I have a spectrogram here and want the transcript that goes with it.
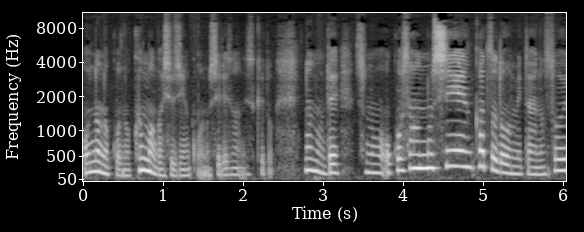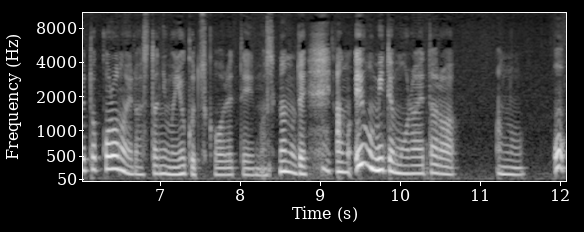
女の子のクマが主人公のシリーズなんですけどなのでそのお子さんの支援活動みたいなそういうところのイラストにもよく使われています。なのであの絵を見てもらえたらあのお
